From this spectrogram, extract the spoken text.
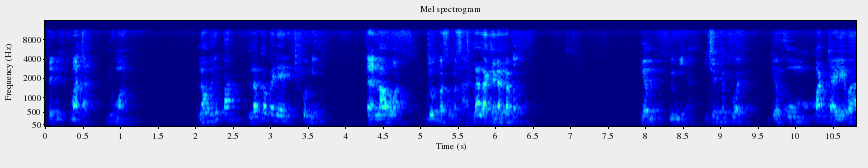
เป็นมาจากโรมัน เราไม่ได้ปั้นแล้วก็ไม่ได้พวกนี้ แต่เราอะโดนผสมผสานแล้วหลังจากนั้นเราก็ เริ่มไม่มีอะอย่างเช่นต้นกล้วยเดี๋ยวครูมั่นใจเลยว่า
